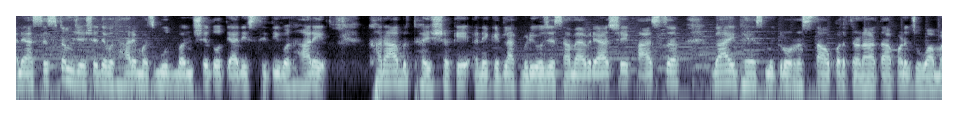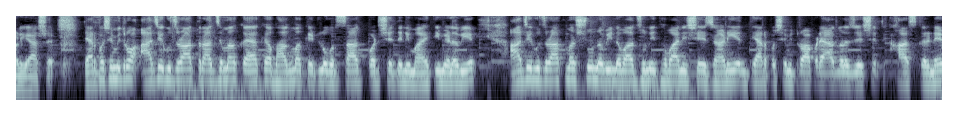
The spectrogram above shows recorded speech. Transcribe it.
અને આ સિસ્ટમ જે છે તે વધારે મજબૂત બનશે તો ત્યાંની સ્થિતિ વધારે ખરાબ થઈ શકે અને કેટલાક વીડિયો જે સામે આવી રહ્યા છે, ખાસ ગાય, ભેંસ મિત્રો રસ્તા ઉપર તણાતા પણ જોવા મળ્યા છે. ત્યાર પછી મિત્રો, આજે ગુજરાત રાજ્યમાં કયા કયા ભાગમાં કેટલો વરસાદ પડશે તેની માહિતી મેળવીએ. આજે ગુજરાતમાં શું નવી નવાજૂની થવાની છે જાણીએ. ત્યાર પછી મિત્રો આપણે આગળ જે તે ખાસ કરીને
